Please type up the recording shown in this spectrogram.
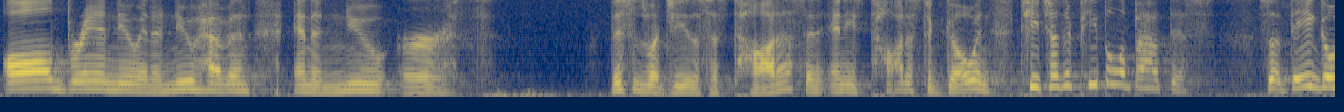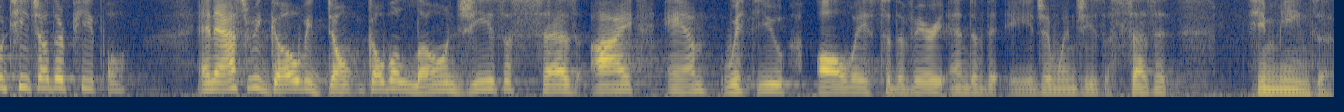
all brand new in a new heaven and a new earth. This is what Jesus has taught us, and, and He's taught us to go and teach other people about this so that they go teach other people. And as we go, we don't go alone. Jesus says, I am with you always to the very end of the age. And when Jesus says it, he means it.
